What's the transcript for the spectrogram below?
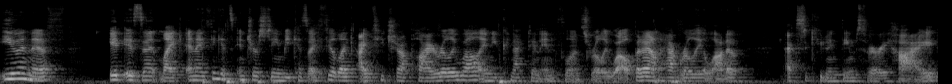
even if it isn't like. And I think it's interesting because I feel like I teach and apply really well, and you connect and influence really well, but I don't have really a lot of executing themes very high.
